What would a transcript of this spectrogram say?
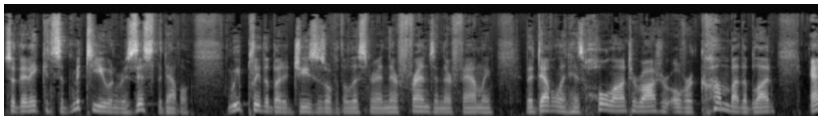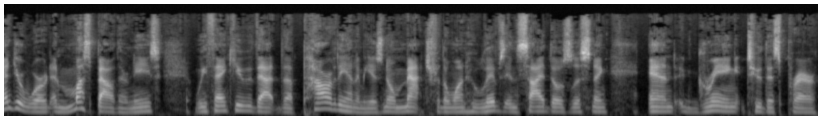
so that they can submit to you and resist the devil. We plead the blood of Jesus over the listener and their friends and their family. The devil and his whole entourage are overcome by the blood and your word and must bow their knees. We thank you that the power of the enemy is no match for the one who lives inside those listening and agreeing to this prayer.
